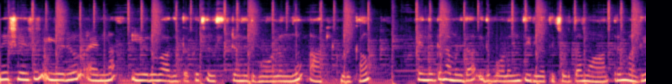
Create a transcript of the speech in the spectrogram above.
അതിനുശേഷം ഈ ഒരു എണ്ണ ഈ ഒരു ഭാഗത്തൊക്കെ ജസ്റ്റ് ഒന്ന് ഇതുപോലെ ഒന്ന് ആക്കി കൊടുക്കാം. എന്നിട്ട് നമ്മളിതാ ഇതുപോലെ ഒന്ന് തിരി കത്തിച്ചെടുത്താൽ മാത്രം മതി.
